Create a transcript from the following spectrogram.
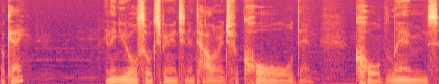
Okay? And then you'd also experience an intolerance for cold and cold limbs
